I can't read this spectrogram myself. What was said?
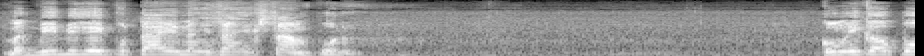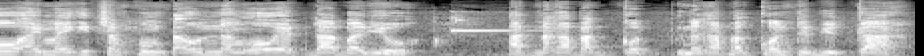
Magbibigay po tayo ng isang example. Kung ikaw po ay mahigit 10 taon ng OFW at nakapag nakapag-contribute ka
